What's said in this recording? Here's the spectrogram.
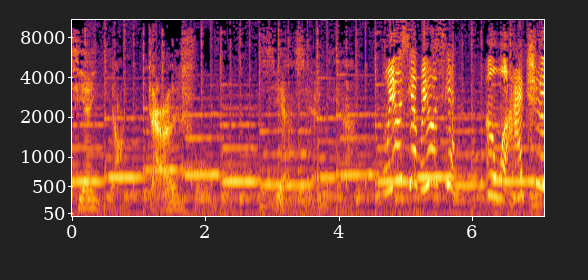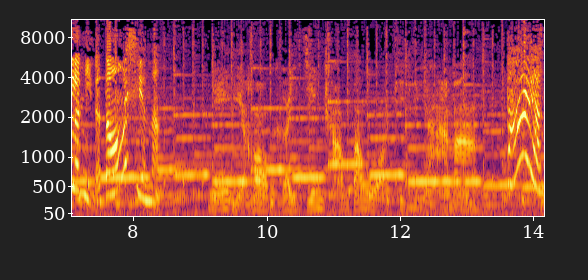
签一样，真舒服，谢谢你。不用谢，不用谢。嗯，我还吃了你的东西呢。你以后可以经常帮我剔剔牙吗？当然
